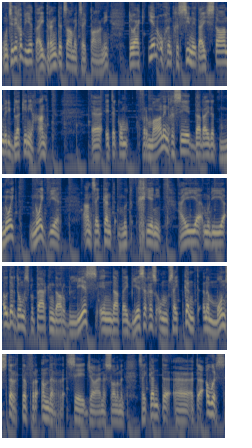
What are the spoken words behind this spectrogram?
Ons het nie geweet hy drink dit saam met sy pa nie. Toe ek een oggend gesien het hy staan met die blik in die hand, uh, het ek hom vermaan en gesê dat hy dit nooit nooit weer aan sy kind moet gee nie. Hy uh, moet die ouderdomsbeperking daarop lees en dat hy besig is om sy kind in 'n monster te verander, sê Joanna Solomon. Sy kind uh, het uh, ouers.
